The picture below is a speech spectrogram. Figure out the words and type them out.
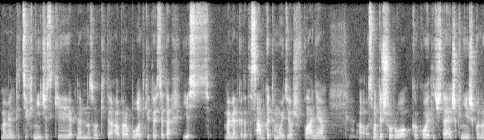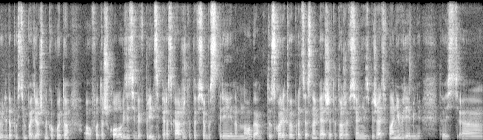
моменты технические, я бы, наверное, назвал, какие-то обработки, то есть это есть момент, когда ты сам к этому идешь в плане смотришь урок какой-то, читаешь книжку, ну или, допустим, пойдешь на какую-то а, фотошколу, где тебе, в принципе, расскажут это все быстрее намного, то ускорит твой процесс. Но, опять же, это тоже все не избежать в плане времени. То есть э,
